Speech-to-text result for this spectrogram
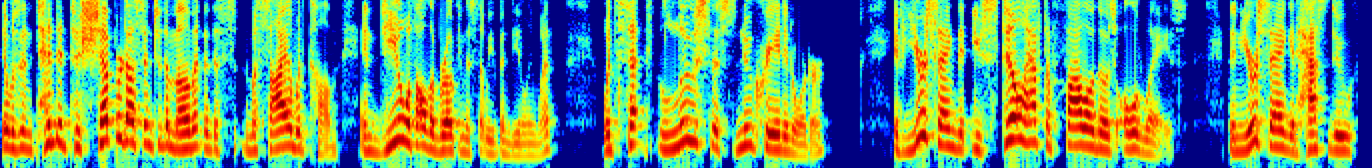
that was intended to shepherd us into the moment that the Messiah would come and deal with all the brokenness that we've been dealing with, would set loose this new created order. If you're saying that you still have to follow those old ways, then you're saying it has to do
